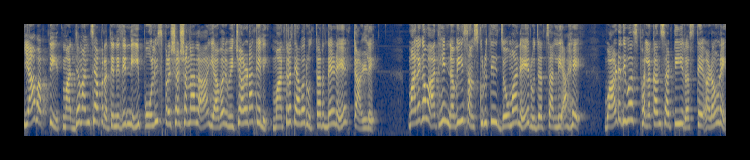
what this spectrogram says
या बाबतीत माध्यमांच्या प्रतिनिधींनी पोलीस प्रशासनाला यावर विचारणा केली. मात्र त्यावर उत्तर देणे टाळले. मालेगावात ही नवी संस्कृती जोमाने रुजत चालली आहे. वाढदिवस फलकांसाठी रस्ते अडवणे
